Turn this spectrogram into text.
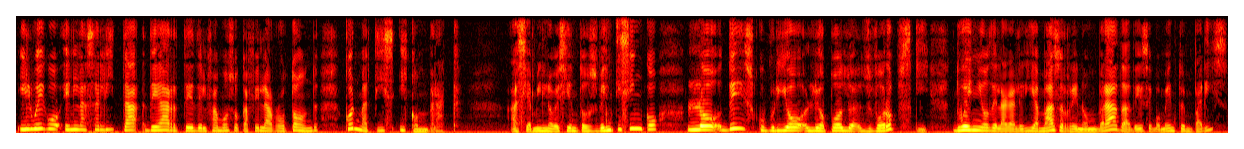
y luego en la salita de arte del famoso Café La Rotonde con Matisse y con Braque. Hacia 1925 lo descubrió Leopold Zworovsky, dueño de la galería más renombrada de ese momento en París.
